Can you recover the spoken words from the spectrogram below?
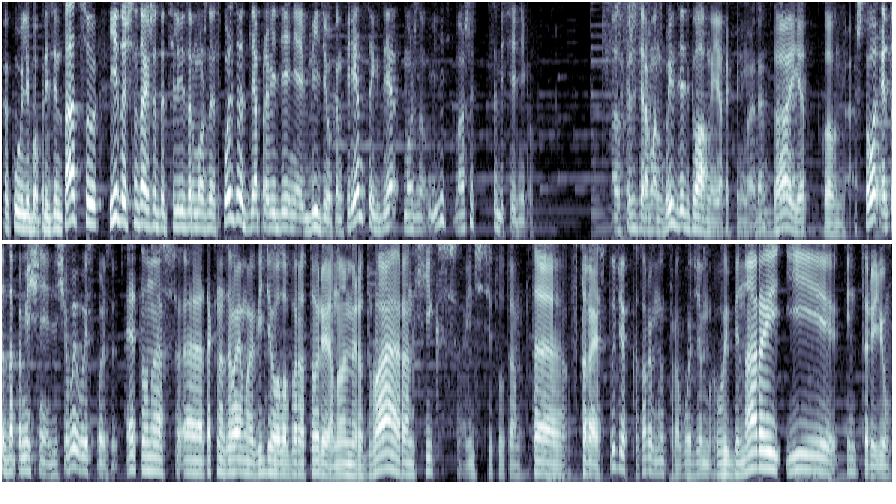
какую-либо презентацию. И точно так же этот телевизор можно использовать для проведения видеоконференции, где можно увидеть ваших собеседников. А скажите, Роман, вы здесь главный, я так понимаю, да? Да, я главный. Что это за помещение? Для чего его используют? Это у нас э, так называемая видеолаборатория номер два РАНХИКС института. Это вторая студия, в которой мы проводим вебинары и интервью.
